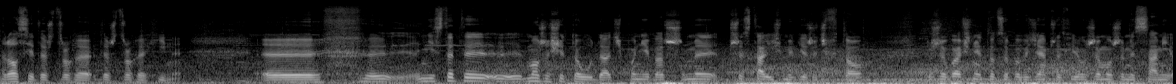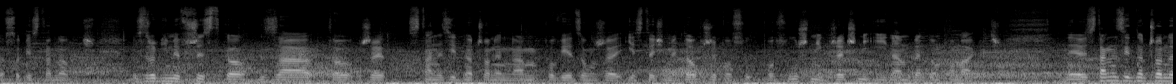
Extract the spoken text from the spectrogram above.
Rosję też trochę, też trochę Chiny. Niestety może się to udać, ponieważ my przestaliśmy wierzyć w to, że właśnie to, co powiedziałem przed chwilą, że możemy sami o sobie stanowić. Zrobimy wszystko za to, że Stany Zjednoczone nam powiedzą, że jesteśmy dobrzy, posłuszni, grzeczni i nam będą pomagać. E, Stany Zjednoczone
